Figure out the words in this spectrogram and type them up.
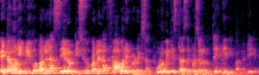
एटम और न्यूक्लियर को पढ़ लेना सेल और टिश्यू को पढ़ लेना फ्लावर रिप्रोडक्शन फूलों में किस तरह से प्रजनन होते हैं भी पढ़ना ठीक है?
